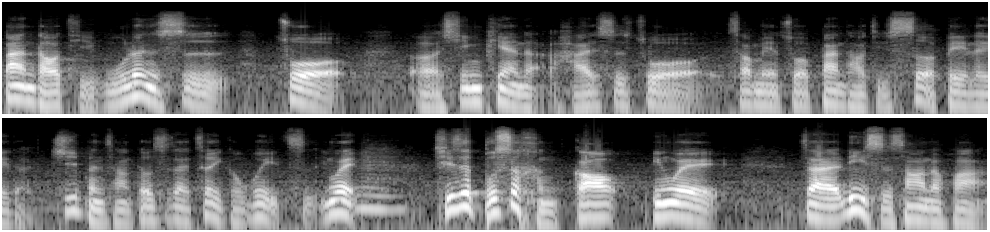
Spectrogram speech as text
半导体，无论是做。呃，芯片的还是做上面做半导体设备类的，基本上都是在这个位置。因为其实不是很高，因为在历史上的话，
